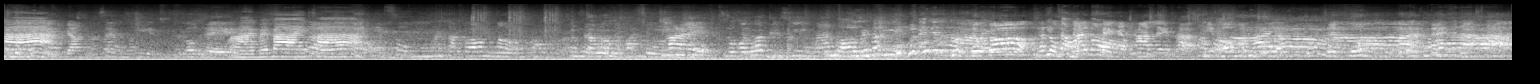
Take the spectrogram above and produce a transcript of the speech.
ค่ะโอเคบายบายบายค่ะตะกร้องต่อตะกร้องใช่หนูขอโทษจริงๆนะนูไม่ได้ไม่ได้แล้วก็ขนมนั่นแบ่งกันทานเลยค่ะที่เขามาให้เสร็จปุ๊บมาแม่คณะศาส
